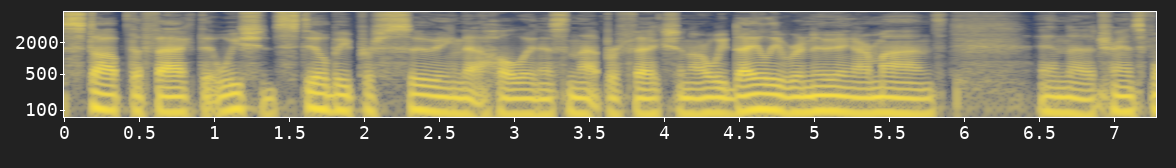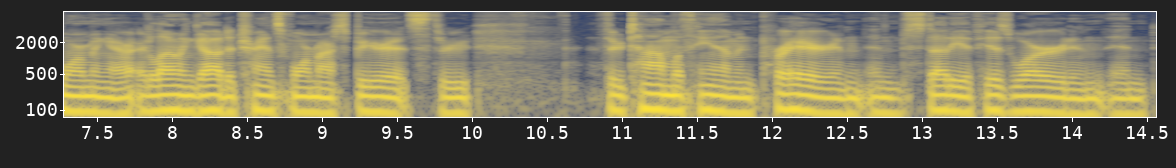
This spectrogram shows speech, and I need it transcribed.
stop the fact that we should still be pursuing that holiness and that perfection? Are we daily renewing our minds and uh, transforming our, allowing God to transform our spirits through through time with Him and prayer and, and study of His Word and, and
